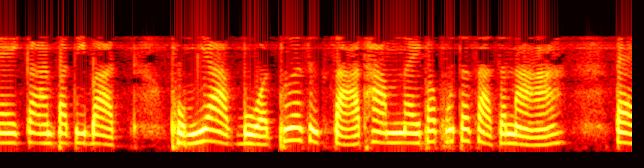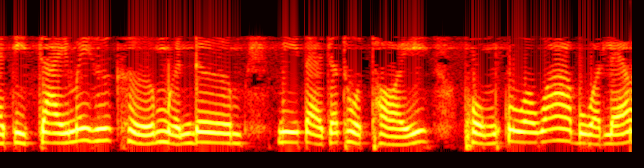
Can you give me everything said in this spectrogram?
ในการปฏิบัติ ผมอยากบวชเพื่อศึกษาธรรมในพระพุทธศาสนา แต่จิตใจไม่ฮึกเหิมเหมือนเดิม มีแต่จะถดถอย ผมกลัวว่าบวชแล้ว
